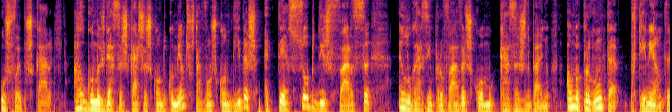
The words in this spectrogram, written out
os foi buscar. Algumas dessas caixas com documentos estavam escondidas até sob disfarce em lugares improváveis como casas de banho. Há uma pergunta pertinente.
